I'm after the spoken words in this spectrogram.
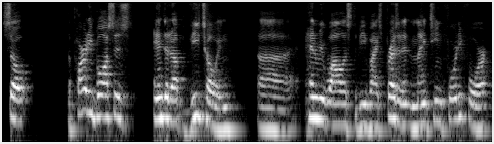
So the party bosses ended up vetoing uh, Henry Wallace to be vice president in 1944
